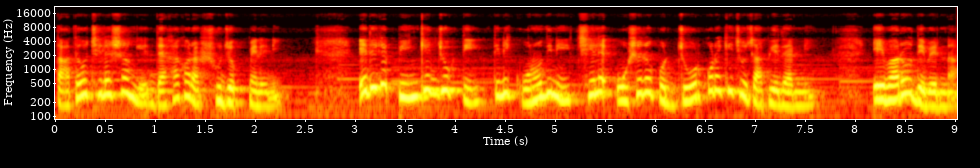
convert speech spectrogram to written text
তাতেও ছেলের সঙ্গে দেখা করার সুযোগ মেলেনি। এদিকে পিঙ্কির যুক্তি, তিনি কোনোদিনই ছেলে ওষের ওপর জোর করে কিছু চাপিয়ে দেননি। এবারও দেবেন না।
